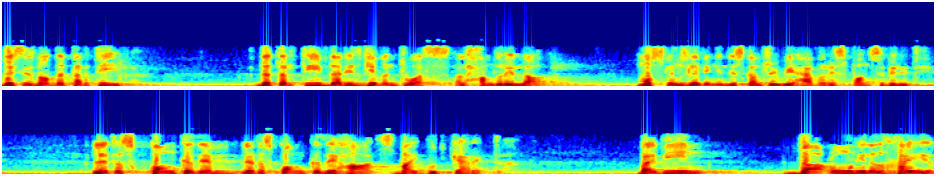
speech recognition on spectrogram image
This is not the tartib. The tartib that is given to us, Alhamdulillah. Muslims living in this country, we have a responsibility. Let us conquer them, let us conquer their hearts by good character. By being da'un ila al-khair.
